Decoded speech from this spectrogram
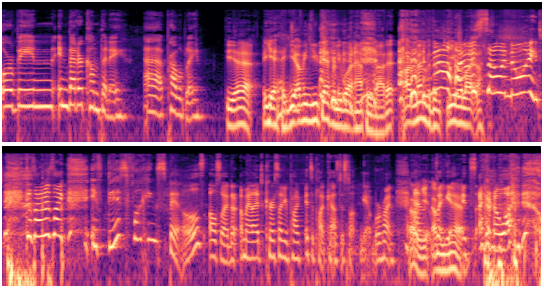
or been in better company? Uh, probably. Yeah, yeah, yeah. I mean, you definitely weren't happy about it. I remember them. no, You were I like, was so annoyed. because I was like, if this fucking spills. Also, I don't, am I allowed to curse on your podcast? It's a podcast. It's not. Yeah, we're fine. Oh, yeah, I but mean, yeah. It's. I don't know what.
